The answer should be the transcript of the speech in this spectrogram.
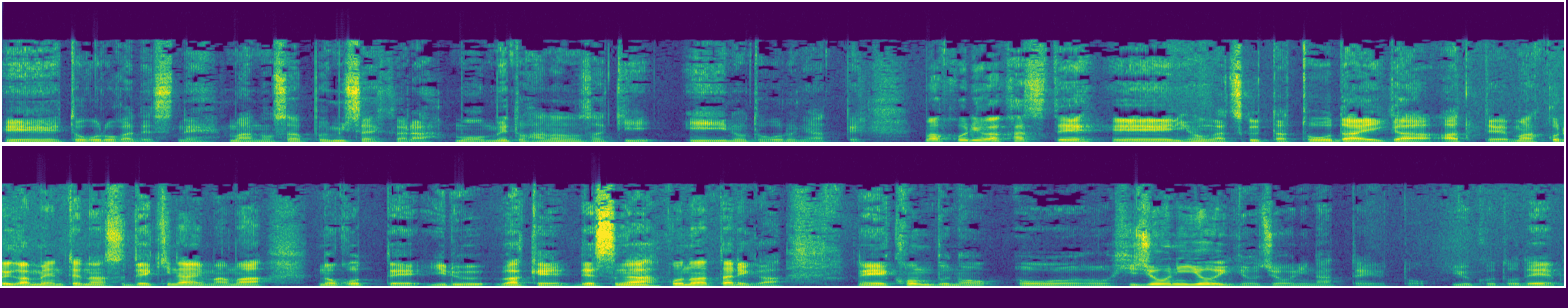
えー、ところがですね、まあ、野サップ岬からもう目と鼻の先のところにあって、まあ、ここにはかつて、えー、日本が作った灯台があって、まあ、これがメンテナンスできないまま残っているわけですがこの辺りが、えー、昆布の非常に良い漁場になっているということで、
